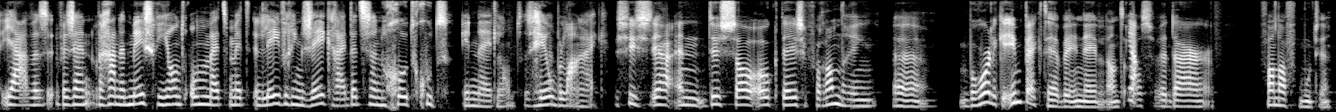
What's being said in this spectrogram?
ja, we, we, zijn, we gaan het meest riant om met, met leveringszekerheid. Dat is een groot goed in Nederland. Dat is heel belangrijk. Precies, ja. En dus zal ook deze verandering uh, behoorlijke impact hebben in Nederland. Als we daar vanaf moeten.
